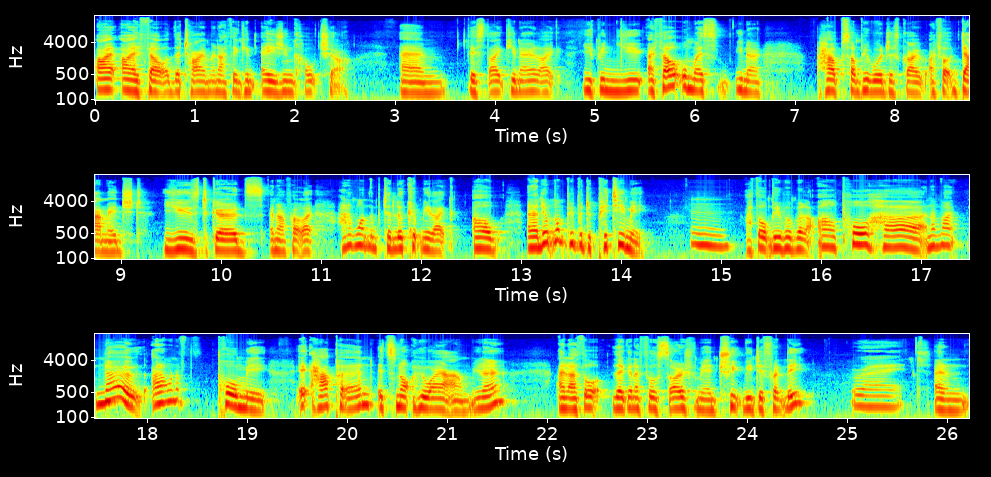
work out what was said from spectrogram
I, I felt at the time, and I think in Asian culture, um, this like, you know, like you've been you I felt almost, you know, how some people would describe I felt damaged, used goods, and I felt like I don't want them to look at me like, oh and I didn't want people to pity me. I thought people be like, oh, poor her. And I'm like, no, I don't want to poor me. It happened. It's not who I am, you know? And I thought they're going to feel sorry for me and treat me differently. Right. And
